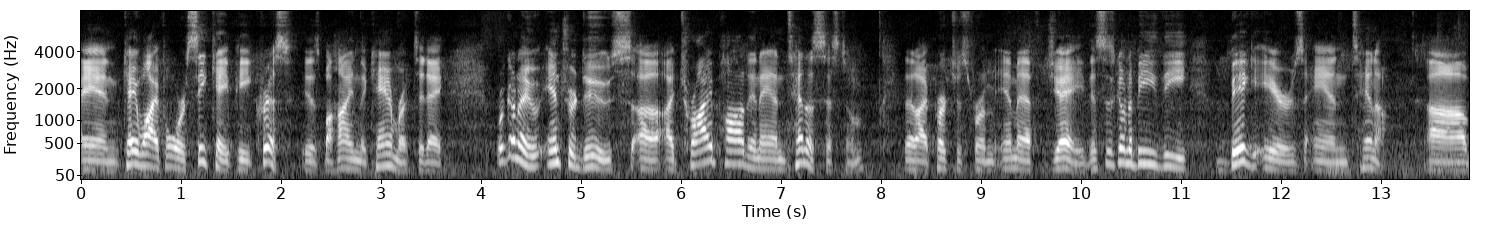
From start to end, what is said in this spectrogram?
and KY4 CKP Chris is behind the camera today. We're going to introduce uh, a tripod and antenna system that I purchased from MFJ. This is going to be the Big Ears antenna. Uh,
